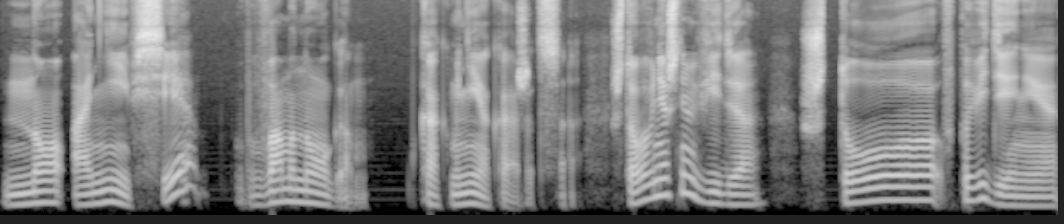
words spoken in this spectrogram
Но они все во многом, как мне кажется, что во внешнем виде, что в поведении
